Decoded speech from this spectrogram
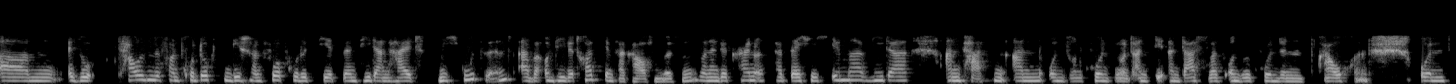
ähm, also Tausende von Produkten, die schon vorproduziert sind, die dann halt nicht gut sind, aber und die wir trotzdem verkaufen müssen, sondern wir können uns tatsächlich immer wieder anpassen an unseren Kunden und an, die, an das, was unsere Kunden brauchen. Und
